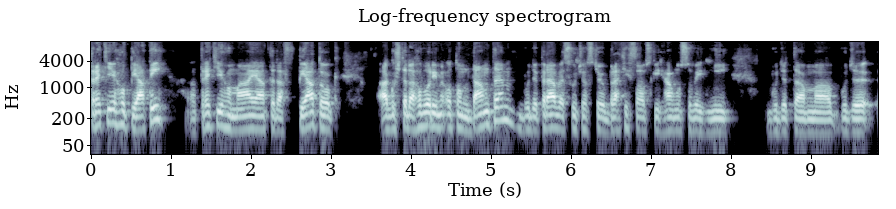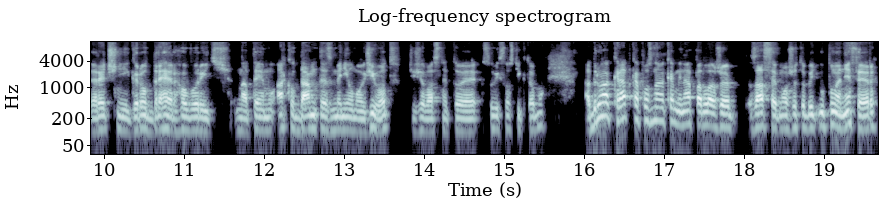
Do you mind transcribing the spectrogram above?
3.5., 3. mája, teda v piatok, ak už teda hovoríme o tom Dantem, bude práve súčasťou Bratislavských Hanusových dní bude tam bude rečník Rod Dreher hovoriť na tému, ako Dante zmenil môj život, čiže vlastne to je v súvislosti k tomu. A druhá krátka poznámka mi napadla, že zase môže to byť úplne nefér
